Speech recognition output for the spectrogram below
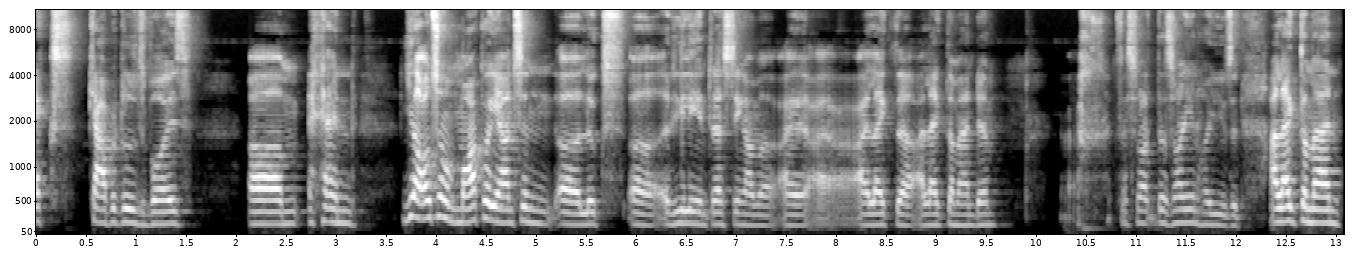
ex Capitals boys, um, and yeah, also Marco Jansen uh, looks uh, really interesting. I'm a, I, I I like the I like the man. that's not that's not even how you use it. I like the man.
